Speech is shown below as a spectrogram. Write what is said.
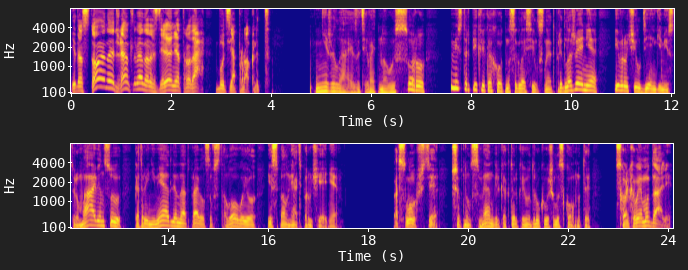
и достойное джентльмена разделения труда, будь я проклят». Не желая затевать новую ссору, мистер Пиквик охотно согласился на это предложение — и вручил деньги мистеру Мавинсу, который немедленно отправился в столовую исполнять поручение. «Послушайте», — шепнул Сменгль, как только его друг вышел из комнаты, — «сколько вы ему дали?»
